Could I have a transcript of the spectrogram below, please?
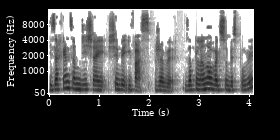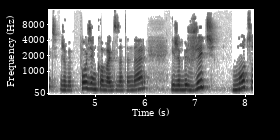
I zachęcam dzisiaj siebie i Was, żeby zaplanować sobie spowiedź, żeby podziękować za ten dar i żeby żyć mocą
